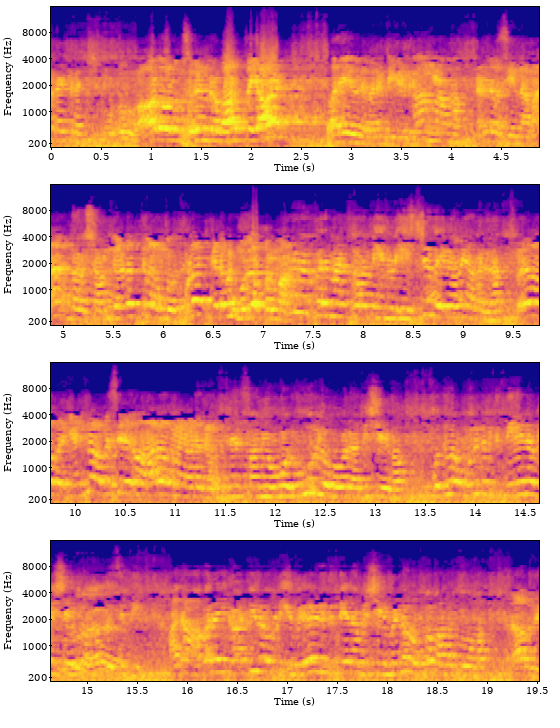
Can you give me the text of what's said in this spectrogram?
விரட்டுறேன். சொல்கின்ற வார்த்தையால் விரட்டிக்கிட்டு இருக்கீங்க. நல்ல விஷயம். இந்த இடத்துல உங்க குலக்கடவுள் முருகப்பெருமான். முருக பெருமான் சுவாமி என்னுடைய இஷ்ட தெய்வமே அவர் தான் அவர் என்ன நடக்கும் சுவாமி ஒவ்வொரு ஊர்ல ஒவ்வொரு அபிஷேகம். பொதுவா முருகனுக்கு தேன் அபிஷேகம் பிரசித்தி. அது அவரை காட்டில் அவருடைய வேலுக்கு தேன் அபிஷேகம் பண்ணா ரொம்ப மகத்துவமா? அதாவது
